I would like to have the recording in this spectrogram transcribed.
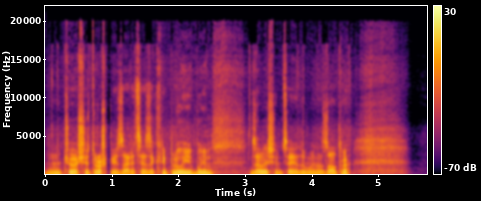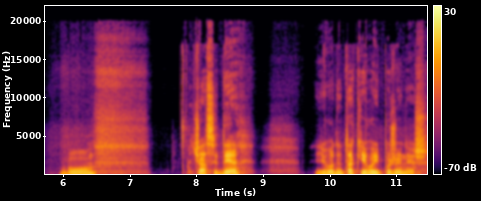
Нічого, ще трошки зараз це закріплю і будемо залишимо це, я думаю, на завтра. Бо час іде, його не так його і поженеш.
